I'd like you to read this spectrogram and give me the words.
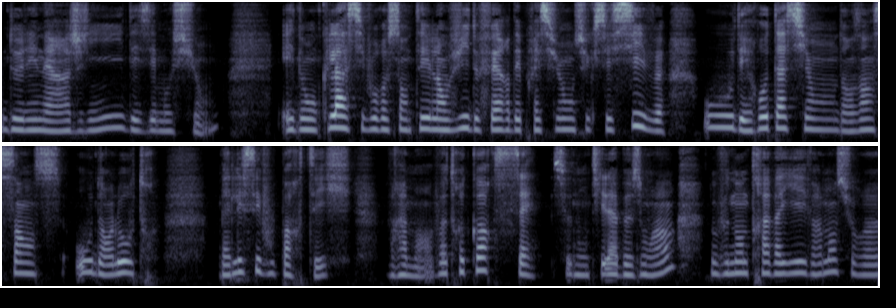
de l'énergie, des émotions. Et donc là, si vous ressentez l'envie de faire des pressions successives ou des rotations dans un sens ou dans l'autre, ben laissez-vous porter. Vraiment, votre corps sait ce dont il a besoin. Nous venons de travailler vraiment sur euh,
